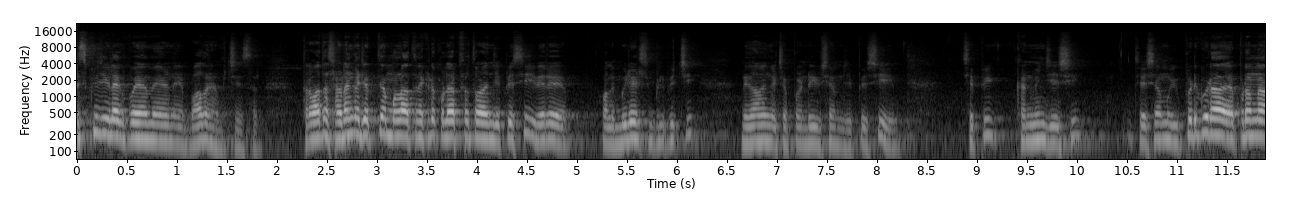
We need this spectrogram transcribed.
రెస్క్యూ చేయలేకపోయామే అనే బాధ అనిపించింది సార్. తర్వాత సడన్గా చెప్తే మళ్ళీ అతను ఎక్కడ కొలాప్స్ అవుతాడని చెప్పేసి వేరే వాళ్ళ మీడియేట్స్ని పిలిపించి నిదానంగా చెప్పండి ఈ విషయం అని చెప్పేసి చెప్పి కన్విన్స్ చేసి చేశాము. ఇప్పటికి కూడా ఎప్పుడన్నా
